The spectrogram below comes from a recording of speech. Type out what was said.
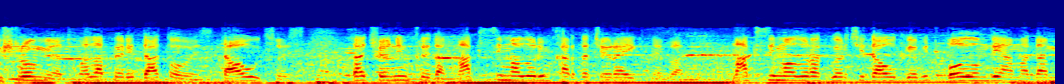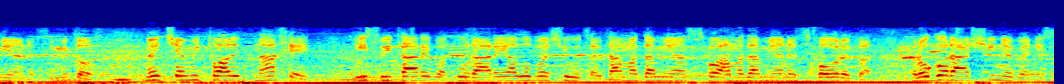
უშრომიათ, ყველაფერი დატოვეს, დაუწეს და ჩვენი მხრიდან მაქსიმალური მხარდაჭერა იქნება. მაქსიმალურად გვერდში დაუდგებით ბოლომდე ამ ადამიანებს, იმიტომ მე ჩემი თვალით ნახე ის ვითარება თუ რა რეალობაში უწევთ ამ ადამიანს ხო ამ ადამიანებს ცხოვრება როგორ აშინებენ ის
